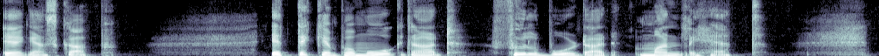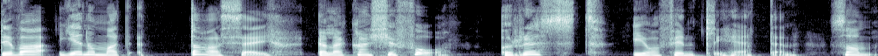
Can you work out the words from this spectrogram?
egenskap. Ett tecken på mognad, fullbordad manlighet. Det var genom att ta sig, eller kanske få, röst i offentligheten som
